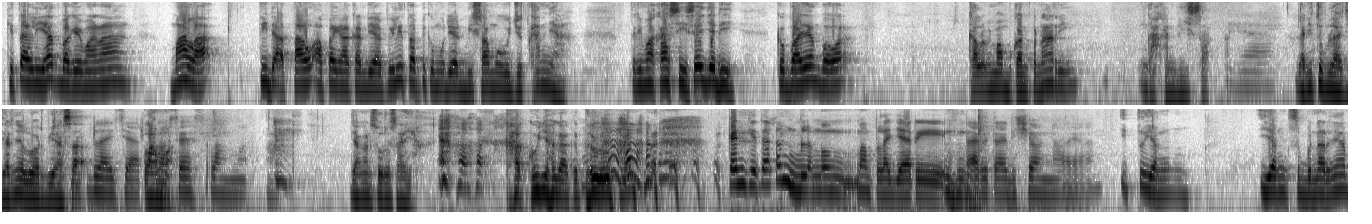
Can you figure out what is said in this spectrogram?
kita lihat bagaimana Mala tidak tahu apa yang akan dia pilih tapi kemudian bisa mewujudkannya. Terima kasih, saya jadi kebayang bahwa kalau memang bukan penari, nggak akan bisa. Ya, Dan itu belajarnya luar biasa. belajar Lama. proses lama. Jangan suruh saya. Kakunya nggak ketulungan. kan kita kan belum mem- mempelajari Mhm. tari tradisional ya kan. itu yang yang sebenarnya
